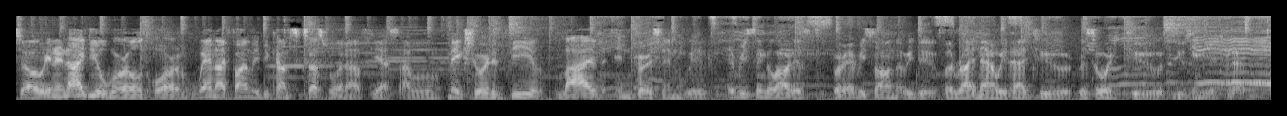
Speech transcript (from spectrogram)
So in an ideal world, or when I finally become successful enough, yes, I will make sure to be live in person with every single artist for every song that we do. But right now we've had to resort to using the internet.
